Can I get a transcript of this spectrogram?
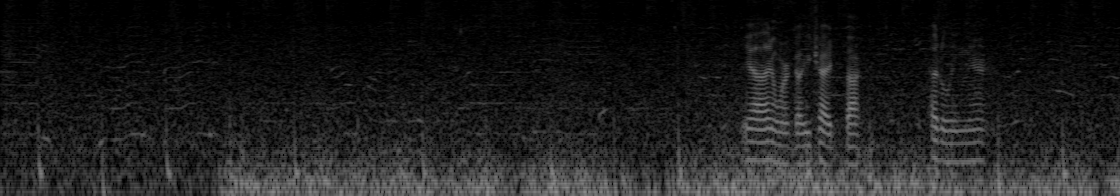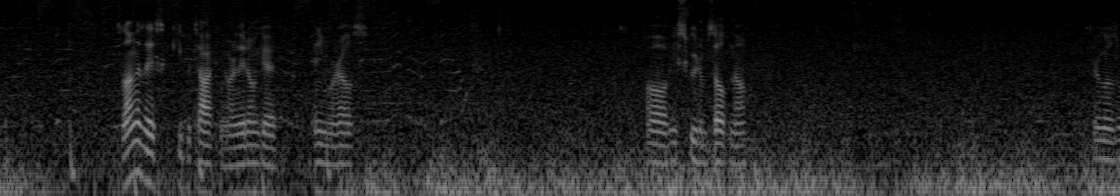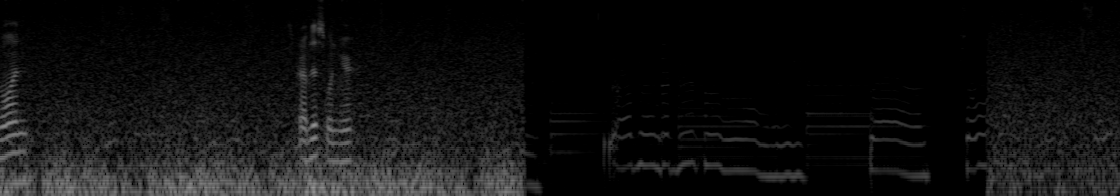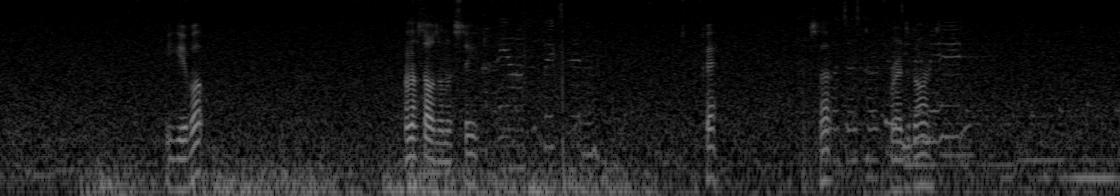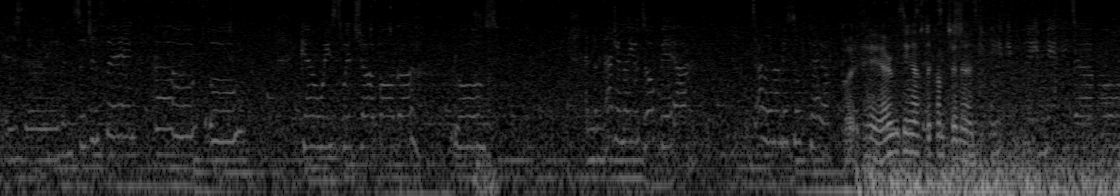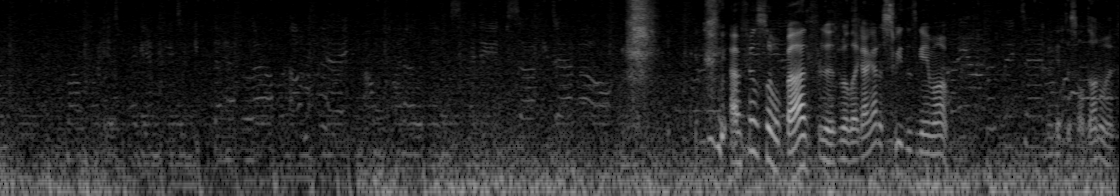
Yeah, that didn't work out. He tried back pedaling there. As long as they keep attacking or they don't get anywhere else. Oh, he screwed himself now. There goes one. Let's grab this one here. He gave up. Unless that was a mistake. Okay. That's that. Red's gone. But hey, everything has to come to an end. I feel so bad for this, but like I gotta speed this game up. Gotta get this all done with.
